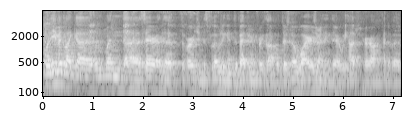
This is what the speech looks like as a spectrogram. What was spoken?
But even like uh, when, when uh, Sarah, the, the Virgin, is floating in the bedroom, for example, there's no wires or anything there. We had her on kind of a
